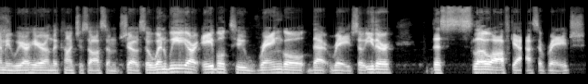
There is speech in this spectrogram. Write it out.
I mean, we are here on the Conscious Awesome show. So when we are able to wrangle that rage, so either the slow off gas of rage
